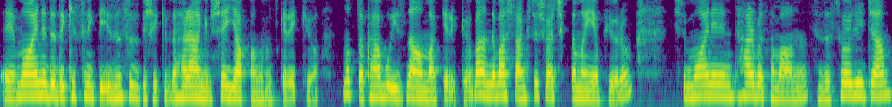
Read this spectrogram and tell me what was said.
e, muayenede de kesinlikle izinsiz bir şekilde herhangi bir şey yapmamamız gerekiyor. Mutlaka bu izni almak gerekiyor. Ben de başlangıçta şu açıklamayı yapıyorum. İşte muayenenin her basamağını size söyleyeceğim.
